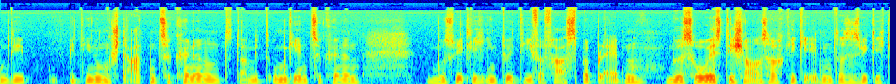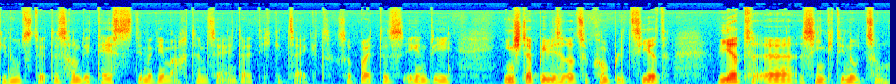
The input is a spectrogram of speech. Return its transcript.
um die Bedienung starten zu können und damit umgehen zu können, muss wirklich intuitiv erfassbar bleiben. Nur so ist die Chance auch gegeben, dass es wirklich genutzt wird. Das haben die Tests, die wir gemacht haben, sehr eindeutig gezeigt. Sobald das irgendwie instabil ist oder zu kompliziert wird, äh, sinkt die Nutzung.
